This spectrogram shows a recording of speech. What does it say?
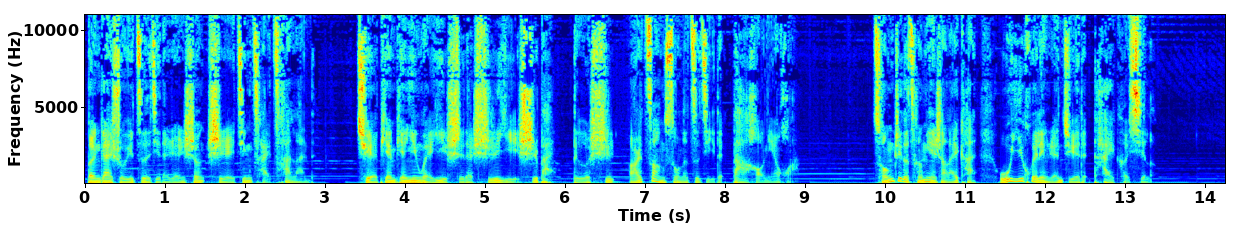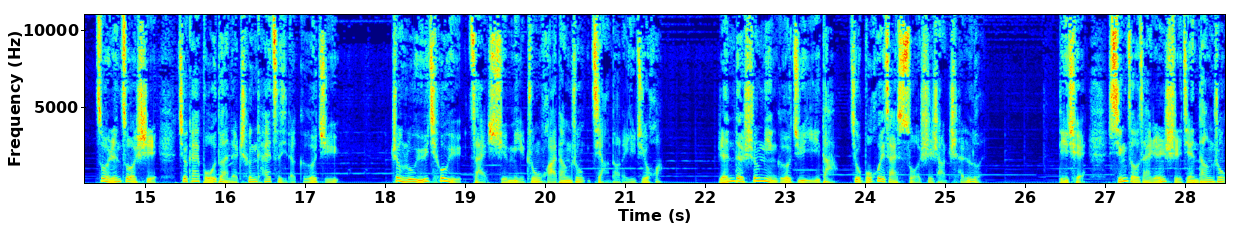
本该属于自己的人生是精彩灿烂的，却偏偏因为一时的失意、失败、得失而葬送了自己的大好年华。从这个层面上来看，无疑会令人觉得太可惜了。做人做事就该不断的撑开自己的格局，正如余秋雨在《寻觅中华》当中讲到的一句话：“人的生命格局一大，就不会在琐事上沉沦。”的确，行走在人世间当中，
